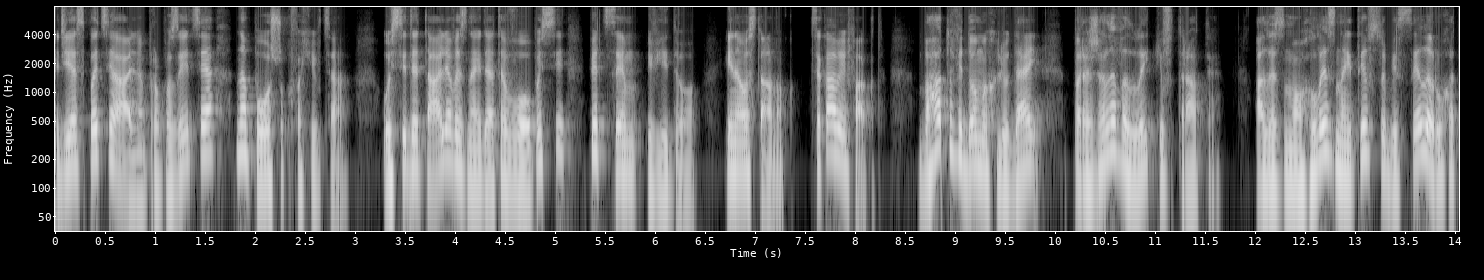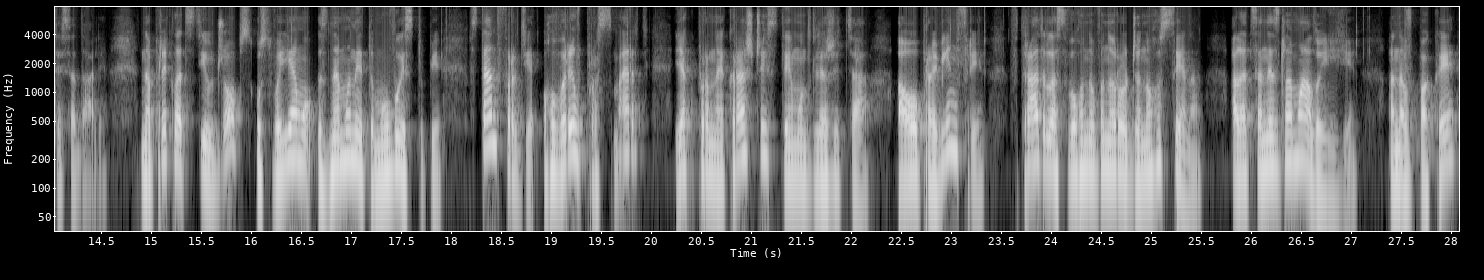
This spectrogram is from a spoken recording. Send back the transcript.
діє спеціальна пропозиція на пошук фахівця. Усі деталі ви знайдете в описі під цим відео. І наостанок, цікавий факт: багато відомих людей пережили великі втрати, але змогли знайти в собі сили рухатися далі. Наприклад, Стів Джобс у своєму знаменитому виступі в Стенфорді говорив про смерть як про найкращий стимул для життя. А Опра Вінфрі втратила свого новонародженого сина, але це не зламало її, а навпаки,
